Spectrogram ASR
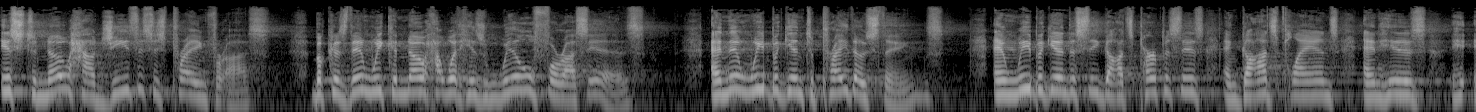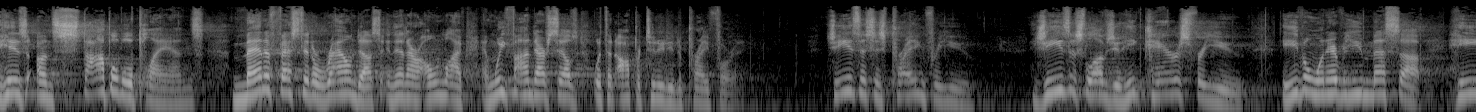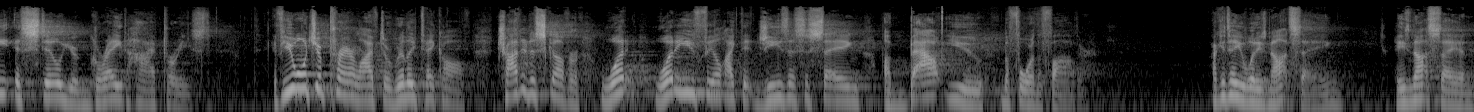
is to know how Jesus is praying for us because then we can know how what his will for us is. And then we begin to pray those things and we begin to see God's purposes and God's plans and his his unstoppable plans manifested around us and in our own life and we find ourselves with an opportunity to pray for it. Jesus is praying for you. Jesus loves you. He cares for you. Even whenever you mess up, he is still your great high priest. If you want your prayer life to really take off, try to discover what, what do you feel like that Jesus is saying about you before the Father. I can tell you what he's not saying. He's not saying,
